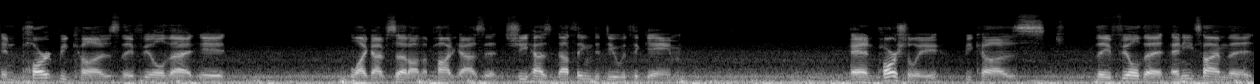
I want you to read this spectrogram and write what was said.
in part because they feel that it, like I've said on the podcast, that she has nothing to do with the game, and partially because they feel that anytime that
